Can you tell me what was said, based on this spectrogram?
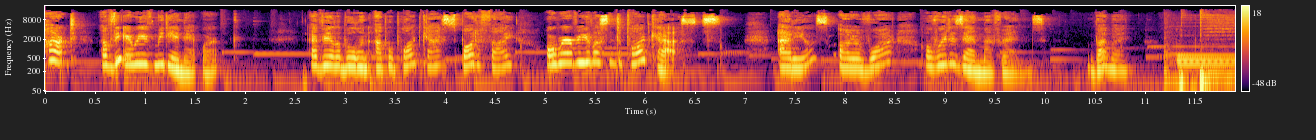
part of the Airwave Media Network. Available on Apple Podcasts, Spotify, or wherever you listen to podcasts. Adios, au revoir, au revoir, my friends. Bye bye.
